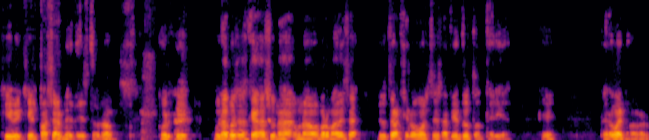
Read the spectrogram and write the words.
que, es pasarme de esto, ¿no? Porque una cosa es que hagas una, una broma de esa y otra que luego estés haciendo tonterías. ¿eh? Pero bueno,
